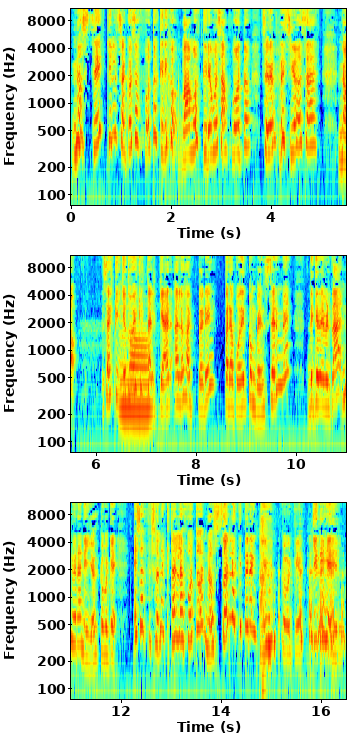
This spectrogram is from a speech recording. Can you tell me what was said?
no sé quién sacó esas fotos que dijo, vamos, tiremos esas fotos, se ven preciosas. No. ¿Sabes que Yo tuve que stalkear a los actores para poder convencerme de que de verdad no eran ellos. Como que esas personas que están en la foto no son las que están aquí. Como que, ¿quién es él?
